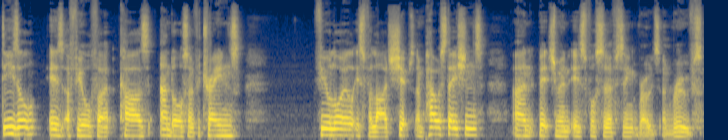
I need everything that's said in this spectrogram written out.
Diesel is a fuel for cars and also for trains. Fuel oil is for large ships and power stations, and bitumen is for surfacing roads and roofs.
